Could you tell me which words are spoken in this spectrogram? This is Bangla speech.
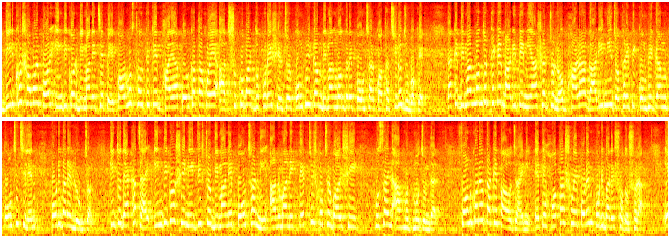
দীর্ঘ সময় পর ইন্ডিকোর বিমানে চেপে কর্মস্থল থেকে ভায়া কলকাতা হয়ে আজ শুক্রবার দুপুরে শিলচর কুম্ভীরগ্রাম বিমানবন্দরে পৌঁছার কথা ছিল যুবকের। তাকে বিমানবন্দর থেকে বাড়িতে নিয়ে আসার জন্য ভাড়া গাড়ি নিয়ে যথারীতি কুম্ভীরগ্রাম পৌঁছেছিলেন পরিবারের লোকজন। কিন্তু দেখা যায় ইন্ডিগোর সেই নির্দিষ্ট বিমানে পৌঁছাননি আনুমানিক তেত্রিশ বছর বয়সী হুসাইন আহমদ মজুমদার। ফোন করেও তাকে পাওয়া যায়নি। এতে হতাশ হয়ে পড়েন পরিবারের সদস্যরা।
